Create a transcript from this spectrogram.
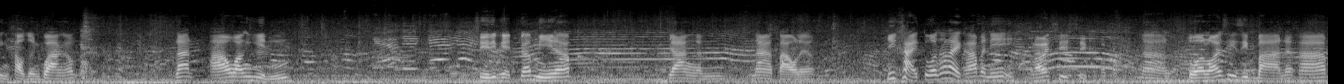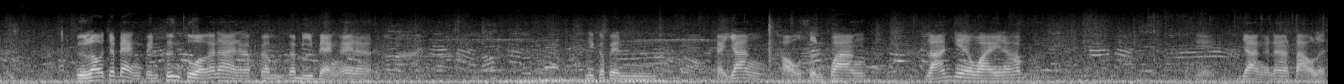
ถึงเขาส่วนกวางครับลาดพร้าววังหิน 41 ก็มีนะครับ ย่างกันหน้าเตาเลยครับนี่ขายตัวเท่าไหร่ครับอันนี้ร้อยสี่สิบครับผมน่าตัว 140 บาทนะครับ หรือเราจะแบ่งเป็นครึ่งตัวก็ได้นะครับ ก็ก็มีแบ่งให้นะ นี่ก็เป็นไก่ย่างเขาสวนกวางร้านเฮียไวนะครับนี่ย่างกันหน้าเตาเลย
